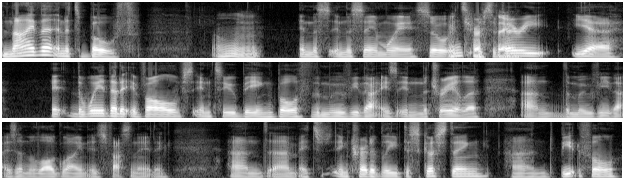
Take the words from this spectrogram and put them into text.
neither and it's both Mm. in this in the same way. So it's it's a very yeah. It, the way that it evolves into being both the movie that is in the trailer and the movie that is in the log line is fascinating, and um, it's incredibly disgusting and beautiful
